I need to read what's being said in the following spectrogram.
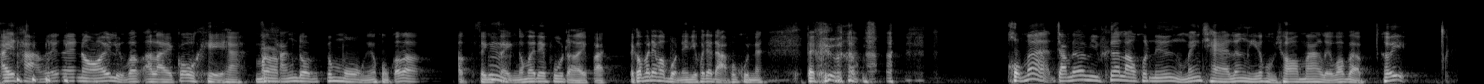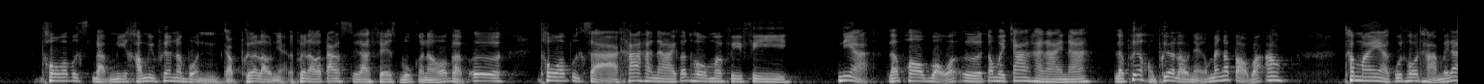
ไอ้ถามเล็กๆน้อยๆหรือแบบอะไรก็โอเคฮะบางครั้งโดนชั่วโมงเนี่ยผมก็แบบแบบเซ็งๆก็ไม่ได้พูดอะไรไป แต่ก็ไม่ได้มาบ่นในนี้เพราะจะด่าพวกคุณนะแต่คือแบบผมอะจำได้ว่ามีเพื่อนเราคนนึงแม่งแชร์เรื่องนี้แล้วผมชอบมากเลยว่าแบบเฮ้ย โทรมาปรึกษาแบบมีเขามีเพื่อนมาบ่นกับเพื่อนเราเนี่ยแล้วเพื่อนเราก็ตั้งการเฟซบุ๊กกันเนาะว่าแบบเออโทรมาปรึกษาค่าทนายก็โทรมาฟรีๆเนี่ย แล้วพอบอกว่าเออต้องไปจ้างทนายนะ แล้วเพื่อนของเพื่อนเราเนี่ยแม่งก็ตอบว่าเอ้าทำไมอะกูโทรถามไม่ได้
